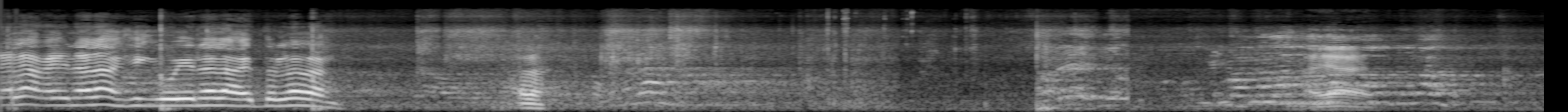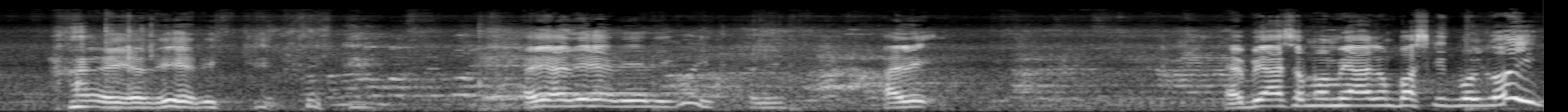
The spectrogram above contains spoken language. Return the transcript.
na lang, kayo na lang. Sige, uwi na lang. Ito na lang. Ano? Ayan. Ay, ali, ali. Ay, ali, ali, ali, koy. Ali. Ali. Eh, biyasa mo may along basketball, koy.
